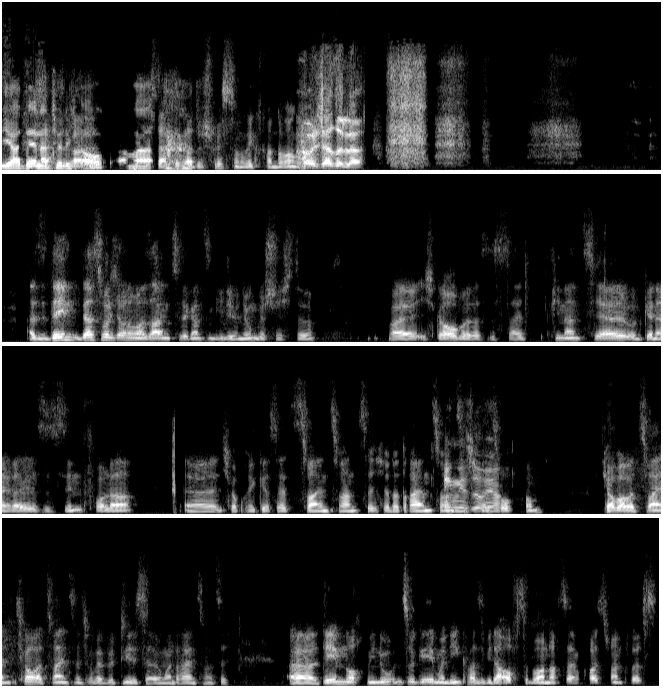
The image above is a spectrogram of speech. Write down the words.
Ja, der Ich natürlich gerade- auch, aber Ich dachte gerade, du sprichst von Rick van Drong. Oh, Jasula. Also den, das wollte ich auch nochmal sagen zu der ganzen Gideon Jung-Geschichte, weil ich glaube, das ist halt finanziell und generell ist es sinnvoller. Äh, ich glaube, Rick ist jetzt 22 oder 23, Irgendwie so, wenn es ja. hochkommt. Ich glaube aber, zwei, ich glaube aber 22, ich glaube, er wird dieses Jahr irgendwann 23. Äh, dem noch Minuten zu geben und ihn quasi wieder aufzubauen nach seinem Kreuzbandriss,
